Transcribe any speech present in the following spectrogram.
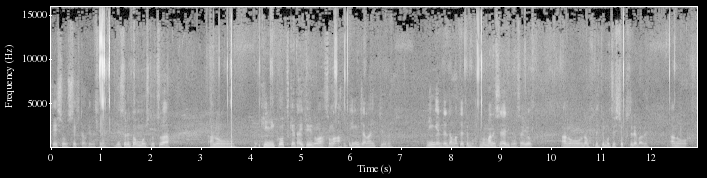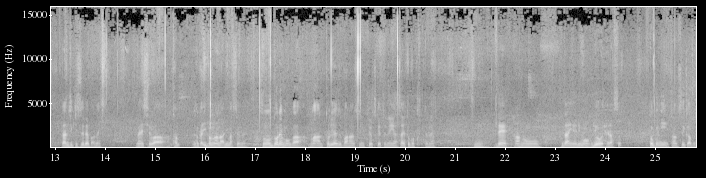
提唱してきたわけですね。でそれともう一つはあの筋肉をつけたいというのはその後でいいんじゃないっていうね。人間って黙ってても、ま真似しないでくださいよ。あの黙ってても絶食すればね。あの断食すればね。ないしはたなんかいろんなのありますよね。そのどれもがまあとりあえずバランスに気をつけてね。野菜とか食ってね、うん、であの普段よりも量を減らす。特に炭水化物。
